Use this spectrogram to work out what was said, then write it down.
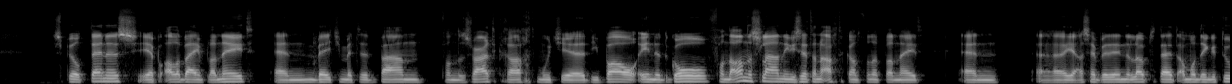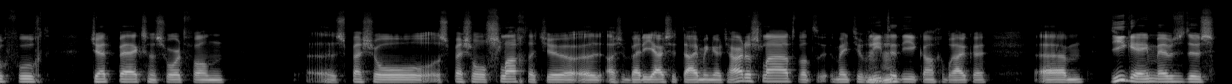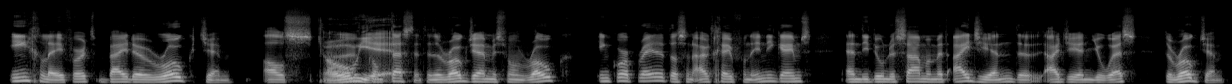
speelt tennis, je hebt allebei een planeet. En een beetje met de baan van de zwaartekracht moet je die bal in het goal van de ander slaan. En die zit aan de achterkant van de planeet. En eh, ja, ze hebben in de loop der tijd allemaal dingen toegevoegd. Jetpacks, een soort van eh, special, special slag. Dat je eh, als je bij de juiste timing het harder slaat. Wat meteorieten Mhm. die je kan gebruiken. Ehm, die game hebben ze dus ingeleverd bij de Rogue Jam als Oh, yeah. contestant. En de Rogue Jam is van Rogue Incorporated. Dat is een uitgever van indie games. En die doen dus samen met IGN, de IGN US, de Rogue Jam.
